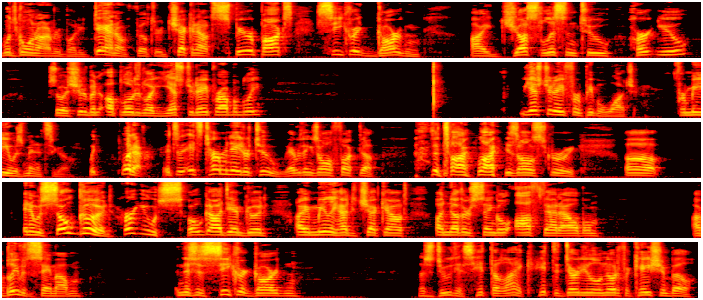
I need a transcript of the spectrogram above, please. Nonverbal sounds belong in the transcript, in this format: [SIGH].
What's going on, everybody? Dan Unfiltered, checking out Spiritbox Secret Garden. I just listened to Hurt You, so it should have been uploaded like yesterday, probably. Yesterday for people watching. For me, it was minutes ago. But whatever. It's it's Terminator 2. Everything's all fucked up. [LAUGHS] the timeline is all screwy. Uh, and it was so good. Hurt You was so goddamn good. I immediately had to check out another single off that album. I believe it's the same album. And this is Secret Garden. Let's do this. Hit the like. Hit the dirty little notification bell.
